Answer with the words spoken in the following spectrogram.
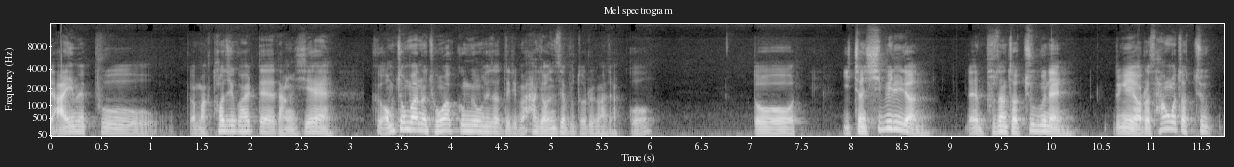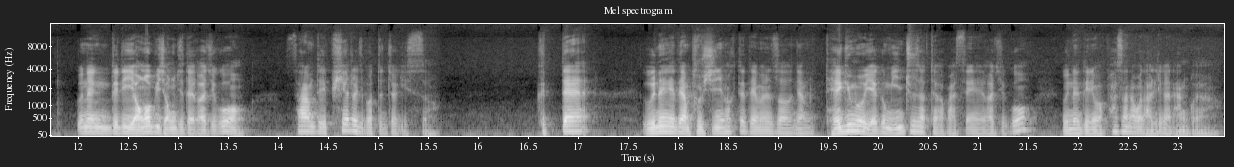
IMF 그막 터지고 할 때 당시에 그 엄청 많은 종합금융회사들이 막 연쇄부도를 맞았고 또 2011년 부산저축은행 등의 여러 상호저축은행들이 영업이 정지돼 가지고 사람들이 피해를 입었던 적이 있어. 그때 은행에 대한 불신이 확대되면서 그냥 대규모 예금 인출 사태가 발생해 가지고 은행들이 막 파산하고 난리가 난 거야.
